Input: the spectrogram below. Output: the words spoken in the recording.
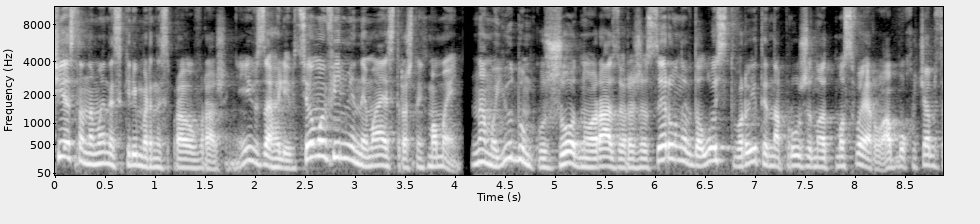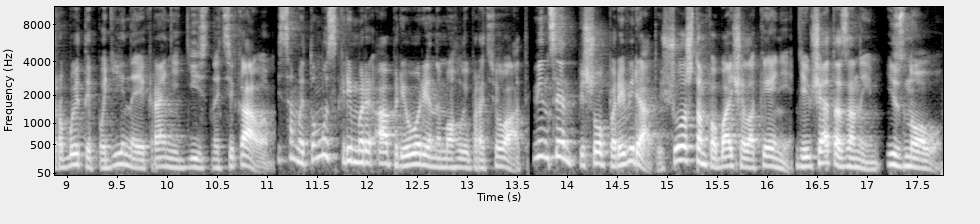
Чесно, на мене скрімер не справив враження, і взагалі в цьому фільмі немає страшних моментів. На мою думку, жодного разу режисеру не вдалося створити напружену атмосферу або хоча б зробити події на екрані дійсно цікавим. І саме тому скрімери апріорі не могли працювати. Вінсент пішов перевіряти, що ж там побачила Кенні, дівчата за ним, і знову.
